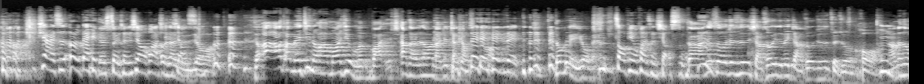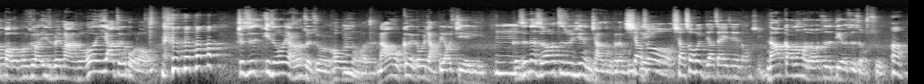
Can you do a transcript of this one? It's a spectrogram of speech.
下来是二代的水城笑话。二代水唇笑话。啊啊，他没进啊，没关系，我们把阿才让他拿去讲小说。对对对对。都可以用。照片换成小说。对啊，那时候就是小时候一直被讲说就是嘴唇很厚，然后那时候宝可梦出来一直被骂说哦鸭嘴火龙。就是一直会被讲说嘴唇很厚什么的，嗯、然后我哥也跟我讲不要介意，嗯，可是那时候自尊心很强，怎么可能不介意？小时候小时候会比较在意这些东西。然后高中的时候是第二次手术，嗯，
